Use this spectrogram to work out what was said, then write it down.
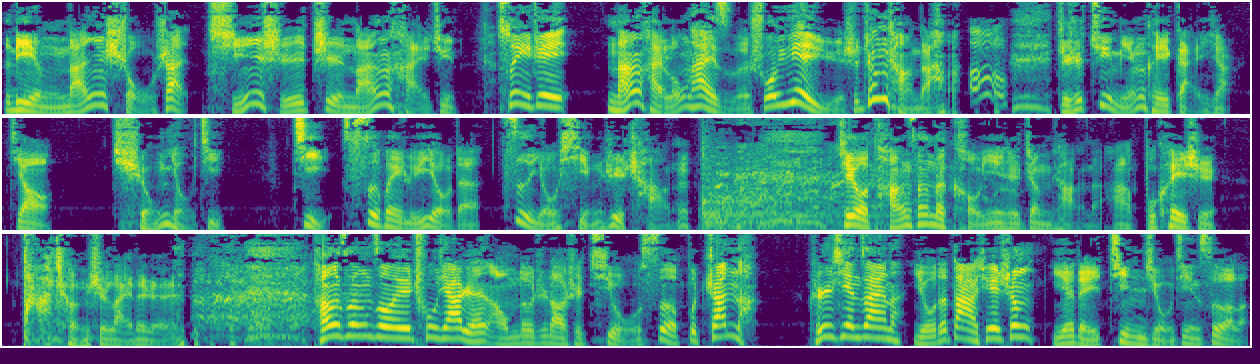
岭南首善，秦时至南海郡，所以这。南海龙太子说粤语是正常的，只是剧名可以改一下，叫《穷游记》，记四位驴友的自由行日常。只有唐僧的口音是正常的啊，不愧是大城市来的人。唐僧作为出家人啊，我们都知道是酒色不沾呐。可是现在呢，有的大学生也得禁酒禁色了。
